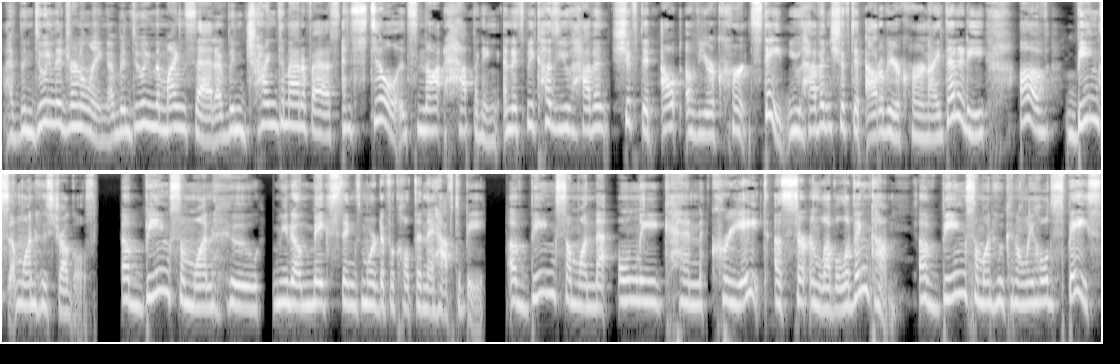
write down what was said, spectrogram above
I've been doing the journaling. I've been doing the mindset. I've been trying to manifest and still it's not happening. And it's because you haven't shifted out of your current state. You haven't shifted out of your current identity of being someone who struggles of being someone who, you know, makes things more difficult than they have to be, of being someone that only can create a certain level of income, of being someone who can only hold space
